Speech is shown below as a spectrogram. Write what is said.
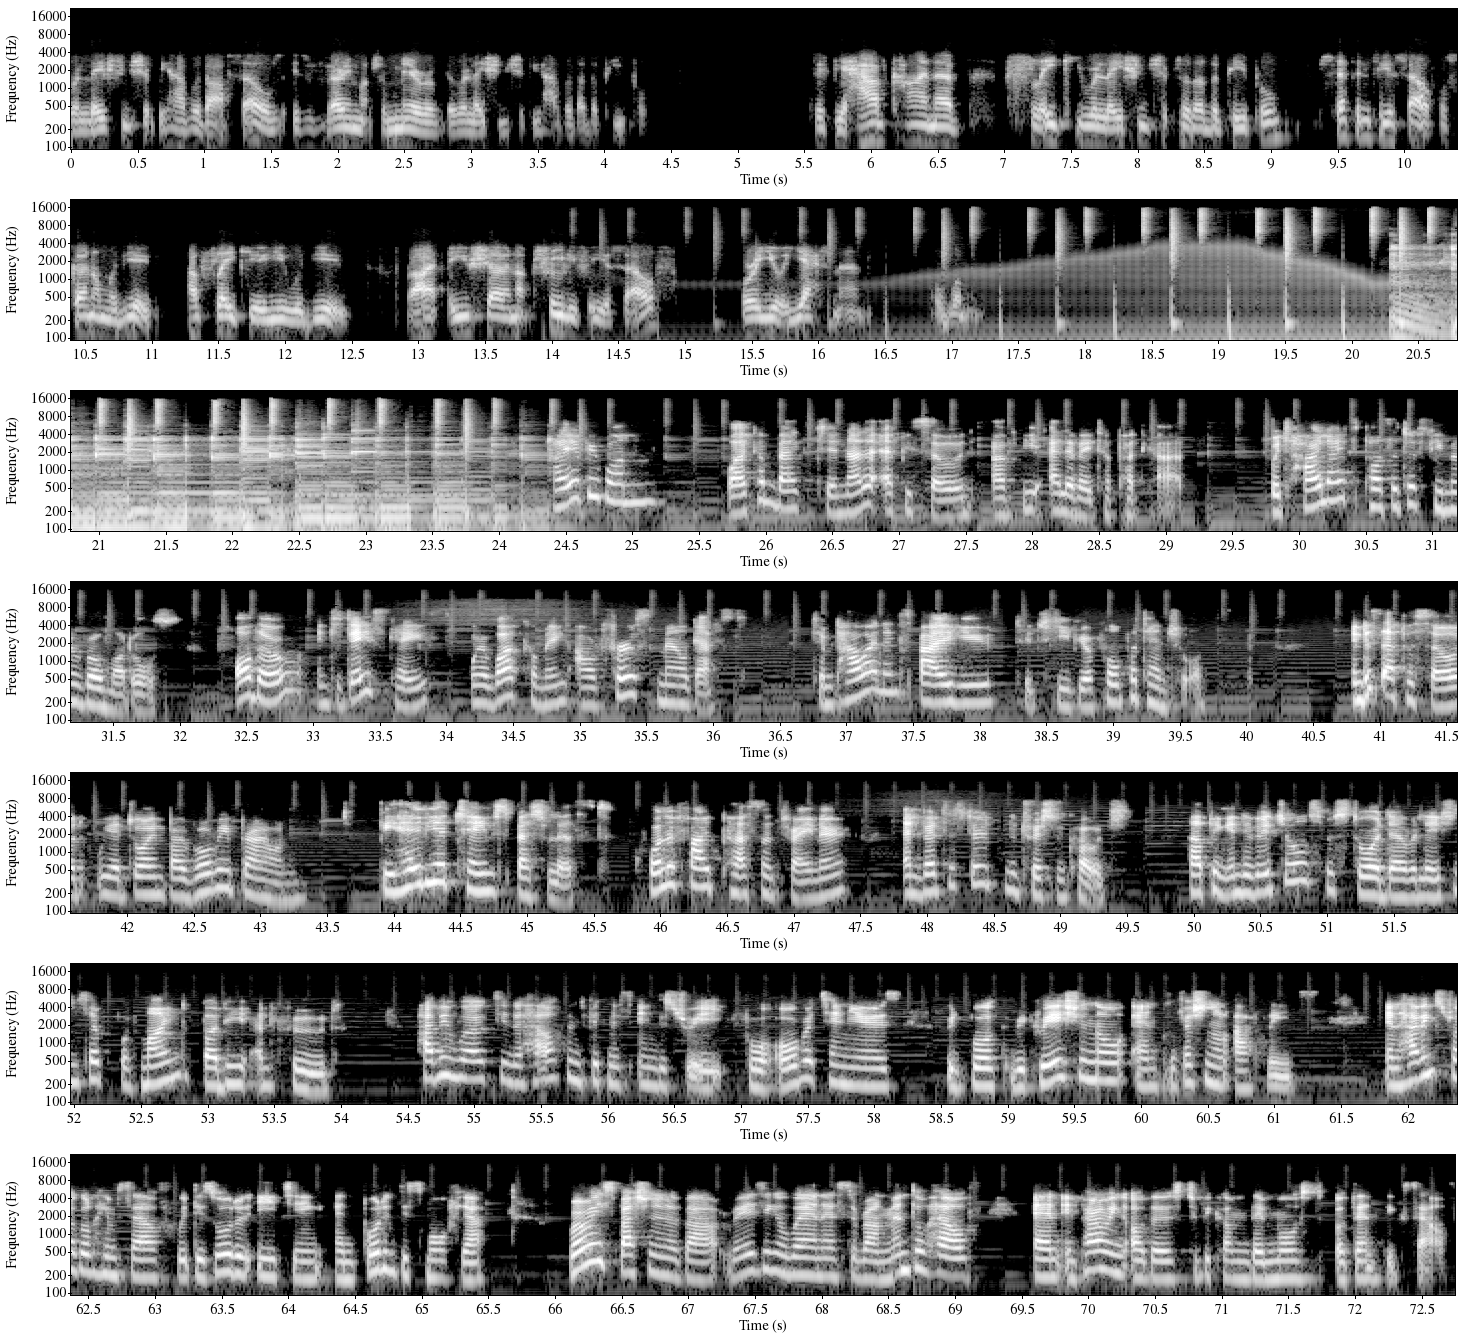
relationship we have with ourselves is very much a mirror of the relationship you have with other people. So if you have kind of flaky relationships with other people, step into yourself. What's going on with you? How flaky are you with you? Right? Are you showing up truly for yourself, or are you a yes man or woman? Hi everyone. Welcome back to another episode of the Elevator Podcast, which highlights positive female role models. Although, in today's case, we're welcoming our first male guest to empower and inspire you to achieve your full potential. In this episode, we are joined by Rory Brown, behavior change specialist, qualified personal trainer, and registered nutrition coach, helping individuals restore their relationship with mind, body, and food. Having worked in the health and fitness industry for over 10 years with both recreational and professional athletes, and having struggled himself with disordered eating and body dysmorphia, Rory is passionate about raising awareness around mental health and empowering others to become their most authentic self.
